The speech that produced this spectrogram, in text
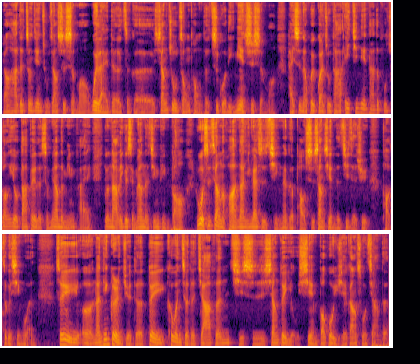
然后他的政见主张是什么，未来的整个相助总统的治国理念是什么？还是呢会关注他？诶，今天他的服装又搭配了什么样的名牌？又拿了一个什么样的精品包？如果是这样的话，那应该是请那个跑时尚线的记者去跑这个新闻。所以，呃，南天个人觉得对柯文哲的加分其实相对有限。包括宇杰刚刚所讲的，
